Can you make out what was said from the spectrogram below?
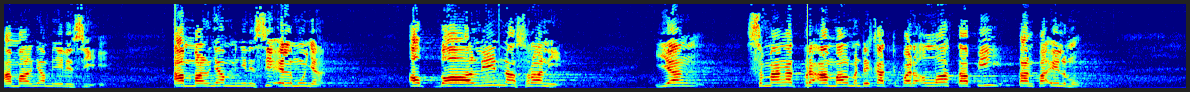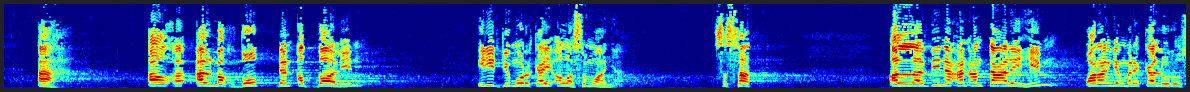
Amalnya menyelisih. Amalnya menyelisih ilmunya. Abdalin Nasrani. Yang semangat beramal mendekat kepada Allah tapi tanpa ilmu. Ah, al-maghdub dan abdalin ini dimurkai Allah semuanya. Sesat Alladzina an'amta alaihim orang yang mereka lurus.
